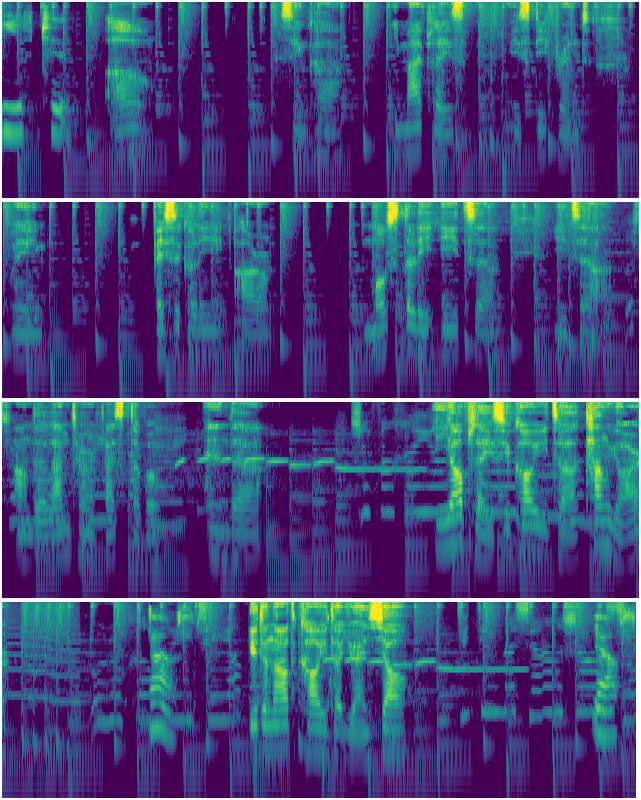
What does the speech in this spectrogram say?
eve too. Oh, I think uh, in my place it's different. We basically are mostly eat uh, eat uh, on the lantern festival, and uh, in your place you call it uh, tangyuan Yes, You do not call it 元宵 yes.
